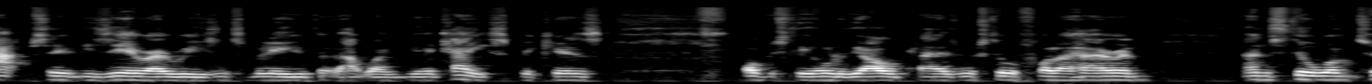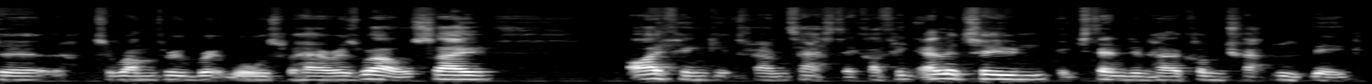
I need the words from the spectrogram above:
absolutely zero reason to believe that that won't be the case because obviously all of the old players will still follow her and and still want to to run through brick walls for her as well. So I think it's fantastic. I think Ella Toone extending her contract was big.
